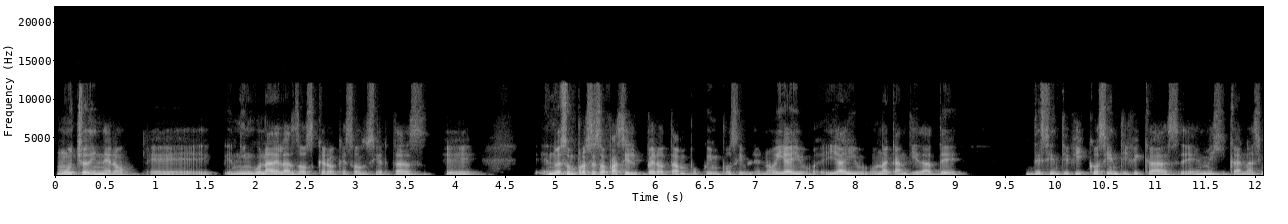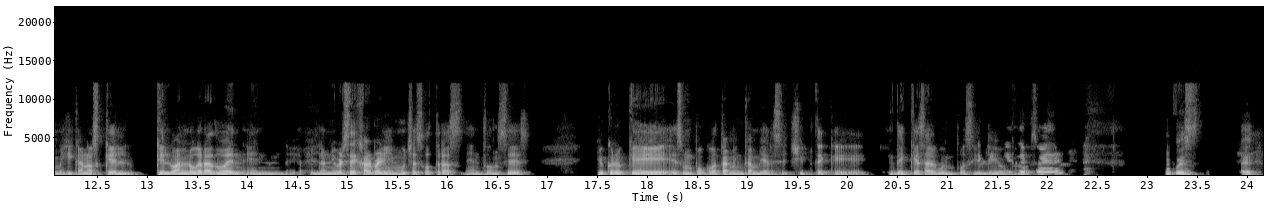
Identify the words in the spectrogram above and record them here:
mucho dinero. Eh, ninguna de las dos creo que son ciertas. Eh, no es un proceso fácil, pero tampoco imposible, ¿no? Y hay, y hay una cantidad de, de científicos, científicas eh, mexicanas y mexicanos que, que lo han logrado en, en, en la Universidad de Harvard y en muchas otras. Entonces, yo creo que es un poco también cambiar ese chip de que, de que es algo imposible. O que se puede? Pues eh,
